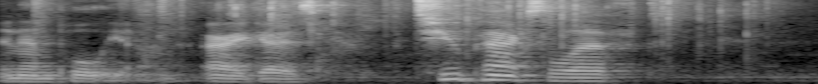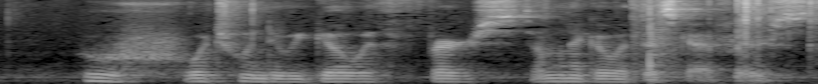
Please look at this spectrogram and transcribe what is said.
and then Polion. Alright guys, two packs left. Ooh, which one do we go with first? I'm gonna go with this guy first.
